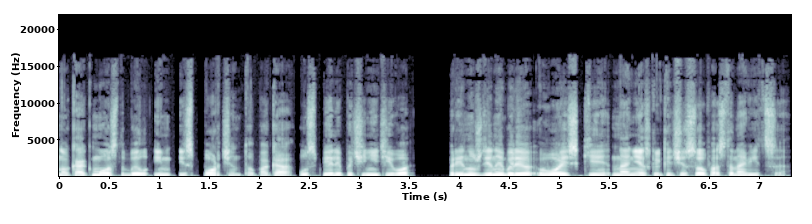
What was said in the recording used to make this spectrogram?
Но как мост был им испорчен, то пока успели починить его, принуждены были войски на несколько часов остановиться,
